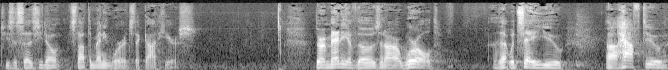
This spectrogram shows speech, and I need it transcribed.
Jesus says, you don't, it's not the many words that God hears. There are many of those in our world that would say you uh, have to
